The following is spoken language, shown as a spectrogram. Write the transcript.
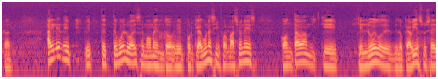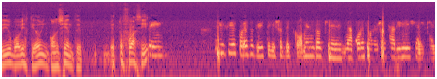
Claro. Eh, eh, te, te vuelvo a ese momento, eh, porque algunas informaciones contaban que, que luego de, de lo que había sucedido vos habías quedado inconsciente. ¿Esto fue así? Sí. Sí, sí, es por eso que viste que yo te comento que me acuerdo cuando yo salí y dije que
